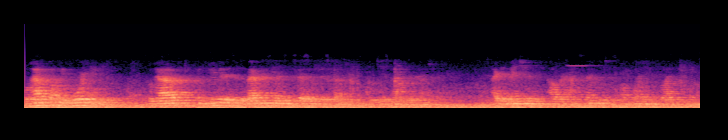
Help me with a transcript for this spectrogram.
who have come before you, who have contributed to the vibrancy and success of this country, which is now country. I mention Albert Einstein, which is one point in his life became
